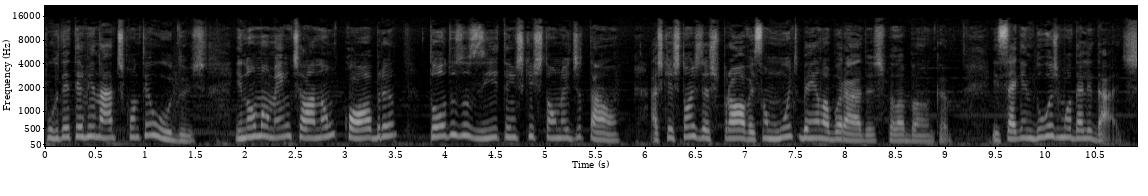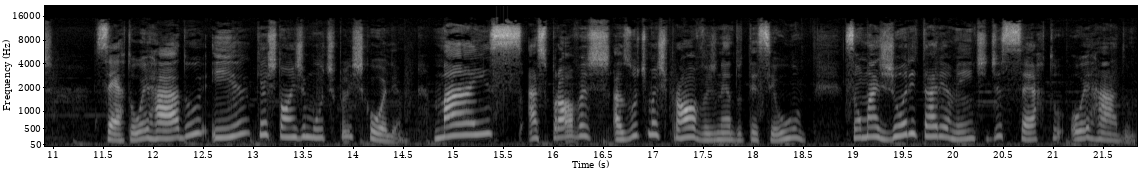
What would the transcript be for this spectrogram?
por determinados conteúdos e normalmente ela não cobra todos os itens que estão no edital. As questões das provas são muito bem elaboradas pela banca e seguem duas modalidades certo ou errado e questões de múltipla escolha. Mas as provas, as últimas provas né, do TCU são majoritariamente de certo ou errado.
